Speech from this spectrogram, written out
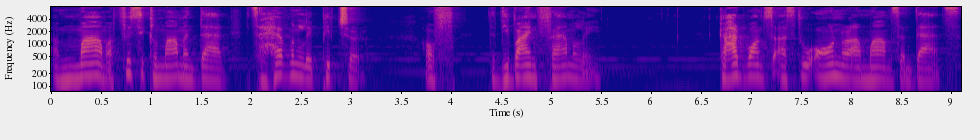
a mom, a physical mom and dad, it's a heavenly picture of the divine family. God wants us to honor our moms and dads.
